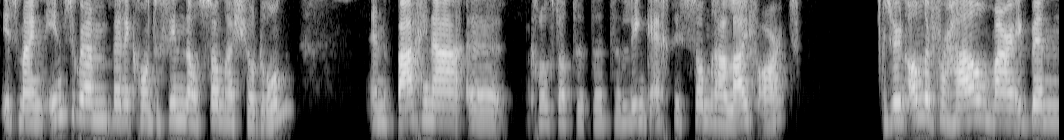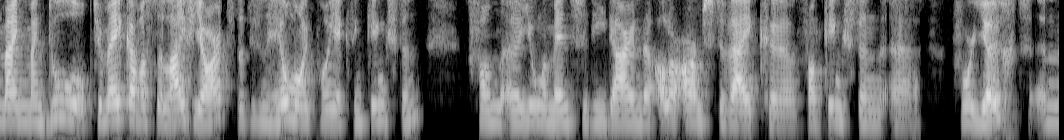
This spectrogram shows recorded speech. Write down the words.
Is mijn Instagram ben ik gewoon te vinden als Sandra Chaudron. En de pagina, eh, ik geloof dat, de- dat de link echt is Sandra Life Art. Is weer een ander verhaal, maar ik ben, mijn, mijn doel op Jamaica was de Life Yard. Dat is een heel mooi project in Kingston van eh, jonge mensen die daar in de allerarmste wijk eh, van Kingston voor jeugd een,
